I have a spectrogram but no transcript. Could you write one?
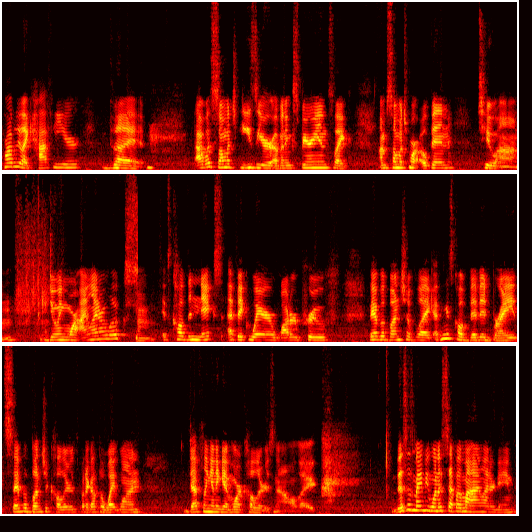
probably like half a year but that was so much easier of an experience. Like I'm so much more open to um, doing more eyeliner looks. Um, it's called the NYX Epic Wear Waterproof. They have a bunch of like, I think it's called Vivid Brights. They have a bunch of colors, but I got the white one. Definitely gonna get more colors now. Like, this has made me want to step up my eyeliner game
